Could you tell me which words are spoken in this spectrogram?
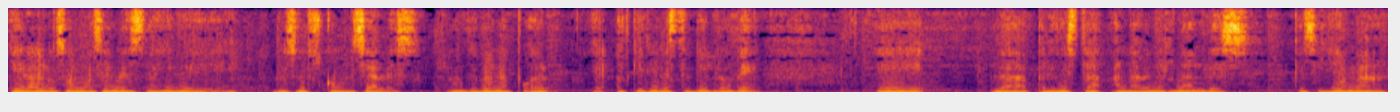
ir a los almacenes ahí de los centros comerciales donde van a poder adquirir este libro de la periodista Anabel Hernández que se llama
